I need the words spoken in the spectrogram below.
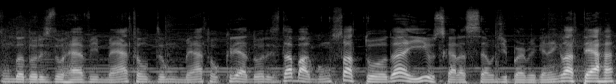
fundadores do heavy metal, doom metal, criadores da bagunça toda aí, os caras são de Birmingham, Inglaterra.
